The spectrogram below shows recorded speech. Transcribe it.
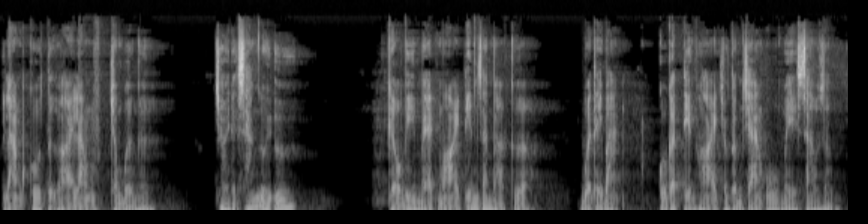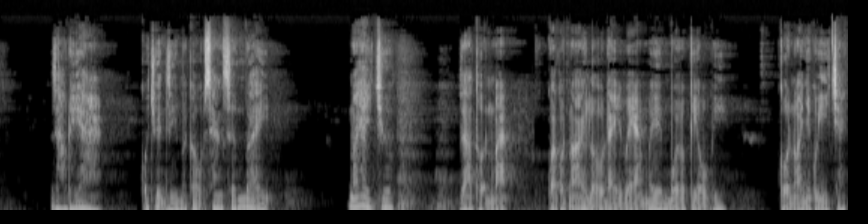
Làm cô tự hỏi lòng trong bơ ngỡ Trời đã sáng rồi ư? Kiều Vi mệt mỏi tiến ra mở cửa. Vừa thấy bạn, Cô cất tiếng hỏi trong tâm trạng u mê sao rộng Giao đấy à? Có chuyện gì mà cậu sang sớm vậy? Nói hay chưa? Giao thuận mặt, qua câu nói lộ đầy vẻ mê muội của Kiều Vi. Cô nói như có ý trách.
